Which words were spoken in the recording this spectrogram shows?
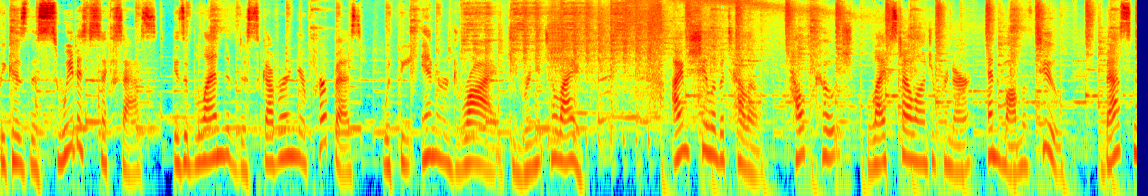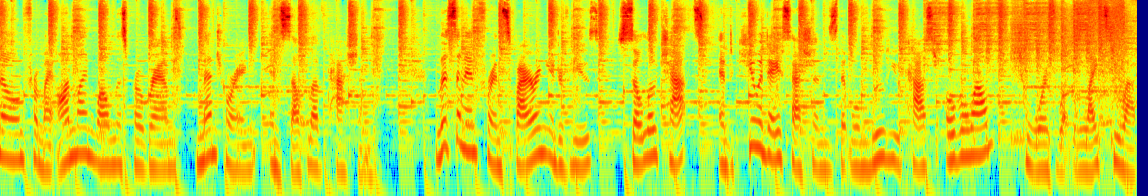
Because the sweetest success is a blend of discovering your purpose with the inner drive to bring it to life. I'm Sheila Botelho, health coach, lifestyle entrepreneur, and mom of two, best known for my online wellness programs, mentoring, and self-love passion. Listen in for inspiring interviews, solo chats, and Q&A sessions that will move you past overwhelm towards what lights you up.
